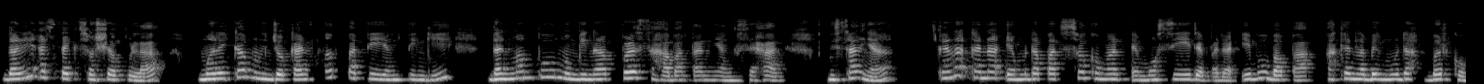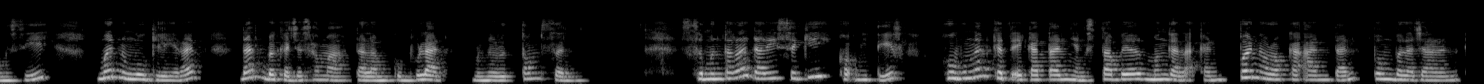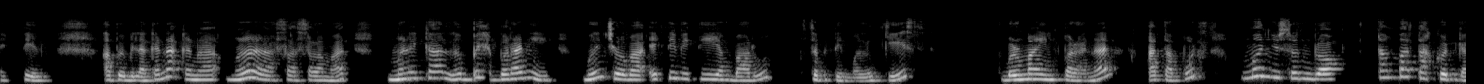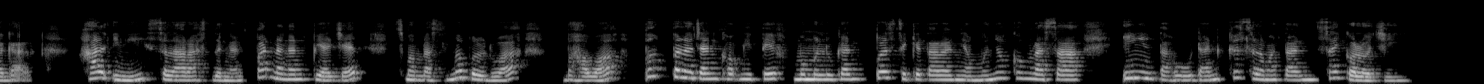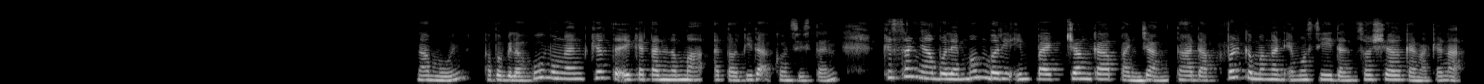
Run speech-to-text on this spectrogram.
Dari aspek sosial pula, mereka menunjukkan empati yang tinggi dan mampu membina persahabatan yang sehat. Misalnya, kanak-kanak yang mendapat sokongan emosi daripada ibu bapa akan lebih mudah berkongsi, menunggu giliran dan bekerjasama dalam kumpulan, menurut Thompson. Sementara dari segi kognitif, hubungan keterikatan yang stabil menggalakkan penerokaan dan pembelajaran aktif. Apabila kanak-kanak merasa selamat, mereka lebih berani mencuba aktiviti yang baru seperti melukis, bermain peranan ataupun menyusun blog tanpa takut gagal. Hal ini selaras dengan pandangan Piaget 1952 bahawa pembelajaran kognitif memerlukan persekitaran yang menyokong rasa ingin tahu dan keselamatan psikologi. Namun, apabila hubungan keterikatan lemah atau tidak konsisten, kesannya boleh memberi impak jangka panjang terhadap perkembangan emosi dan sosial kanak-kanak.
